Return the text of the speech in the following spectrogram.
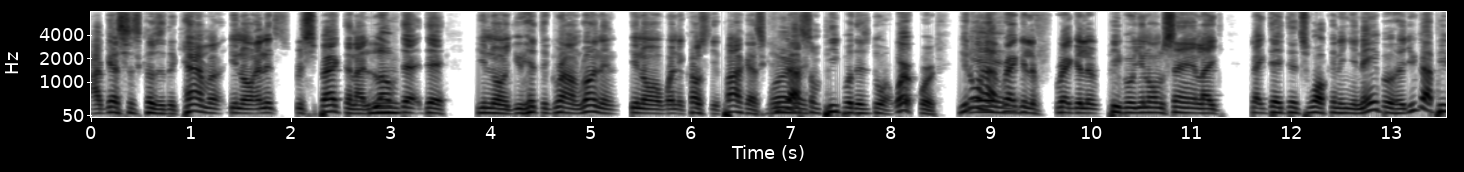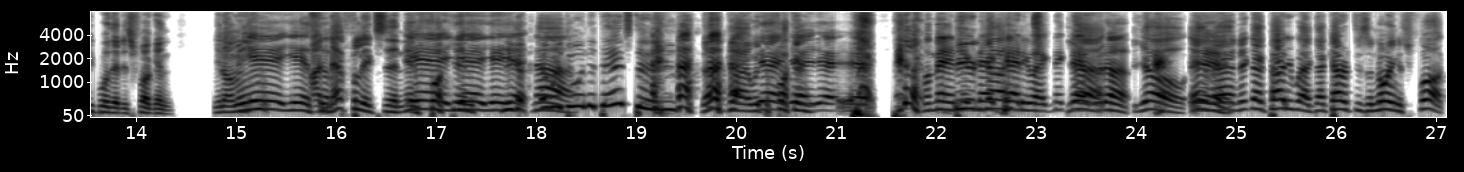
I guess it's because of the camera, you know, and it's respect. And I Mm-hmm. love that that you know you hit the ground running, you know, when it comes to your podcast. 'Cause you got some people that's doing work work. You don't have regular regular people. You know what I'm saying? Like like that that's walking in your neighborhood. You got people that is fucking. You know what I mean? yeah, yeah. On Netflix and, and Yeah, fucking yeah, yeah, yeah. got- and we're doing the dance daddy. that guy with yeah, the fucking yeah, yeah, yeah. My man, Nick Nack. Paddywhack. Nick Yeah. Nack, what up? Yo, hey Yeah. man, Nick like Paddywhack. That character's annoying as fuck.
